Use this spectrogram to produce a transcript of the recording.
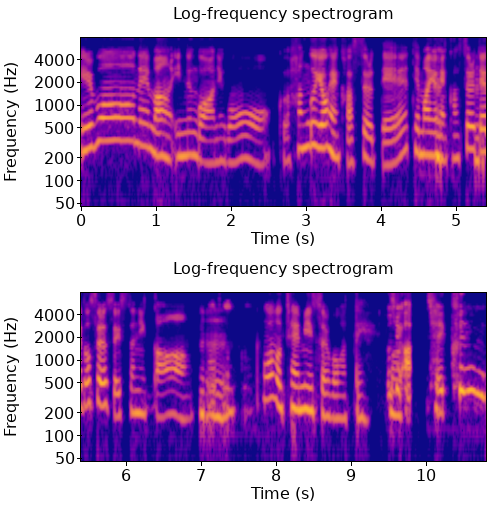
일본에만 있는 거 아니고 그 한국 여행 갔을 때, 대만 여행 갔을 때도 쓸 수 있으니까. 그거도 재미있을 것 같아. 솔직히 아, 제일 큰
